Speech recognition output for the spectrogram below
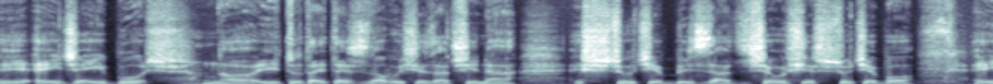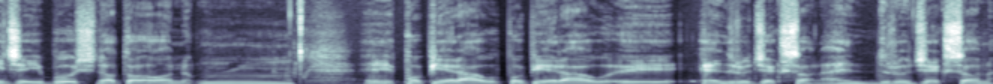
y, AJ Bush. No i tutaj też znowu się zaczyna szczucie, by zaczęło się szczucie, bo AJ Bush, no to on mm, y, popierał, popierał Andrew Jacksona. Andrew Jackson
